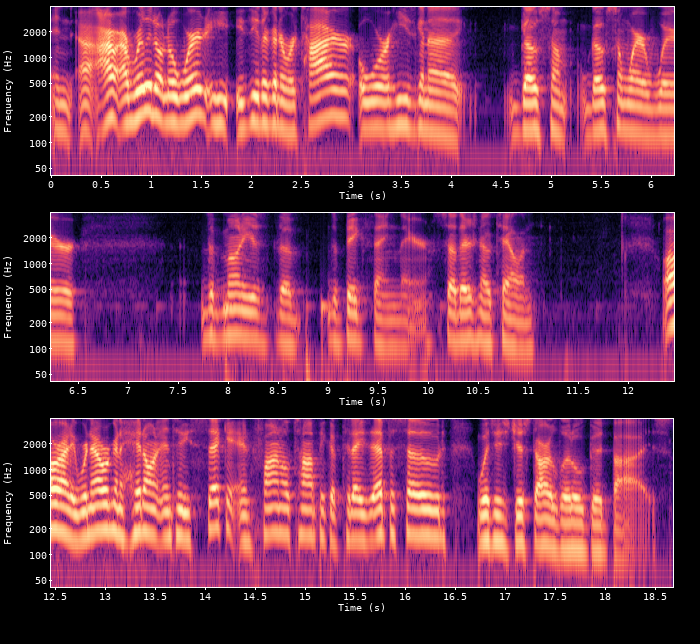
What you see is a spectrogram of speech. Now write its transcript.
and I, I really don't know where he is either going to retire or he's going to go some go somewhere where the money is the the big thing there. So there's no telling. Alrighty, we're now we're gonna head on into the second and final topic of today's episode, which is just our little goodbyes.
